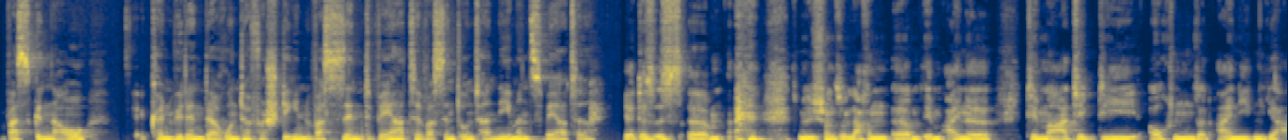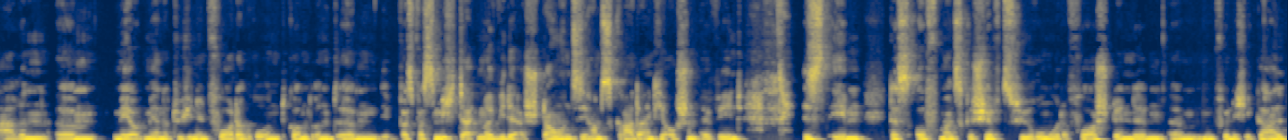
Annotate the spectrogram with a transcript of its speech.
Was genau können wir denn darunter verstehen? Was sind Werte? Was sind Unternehmenswerte? Ja, das ist, ähm, jetzt muss ich schon so lachen, ähm, eben eine Thematik, die auch nun seit einigen Jahren ähm, mehr und mehr natürlich in den Vordergrund kommt. Und ähm, was, was mich da immer wieder erstaunt, Sie haben es gerade eigentlich auch schon erwähnt, ist eben, dass oftmals Geschäftsführung oder Vorstände, ähm, nun völlig egal,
